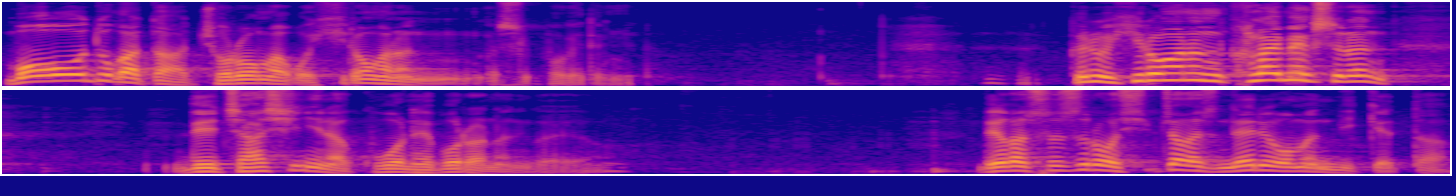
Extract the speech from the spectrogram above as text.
모두가 다 조롱하고 희롱하는 것을 보게 됩니다. 그리고 희롱하는 클라이맥스는 내 자신이나 구원해보라는 거예요. 내가 스스로 십자가에서 내려오면 믿겠다.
